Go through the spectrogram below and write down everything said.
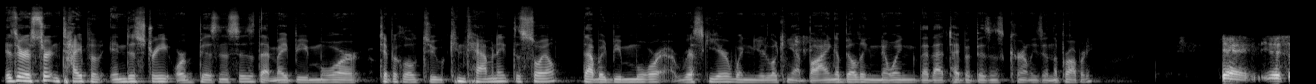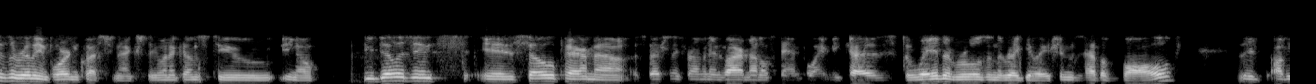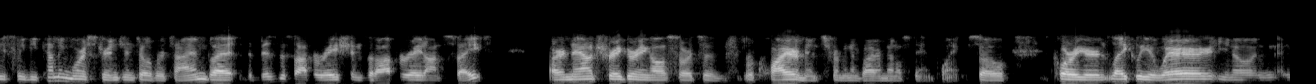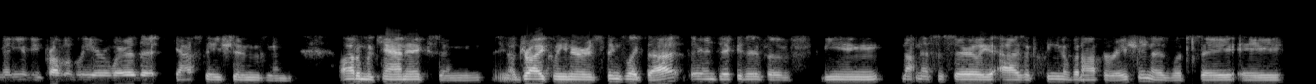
Is there a certain type of industry or businesses that might be more typical to contaminate the soil? That would be more riskier when you're looking at buying a building, knowing that that type of business currently is in the property. Okay, this is a really important question actually. When it comes to you know, due diligence is so paramount, especially from an environmental standpoint, because the way the rules and the regulations have evolved they're obviously becoming more stringent over time, but the business operations that operate on site are now triggering all sorts of requirements from an environmental standpoint. So, Corey, you're likely aware, you know, and, and many of you probably are aware that gas stations and auto mechanics and you know dry cleaners, things like that, they're indicative of being not necessarily as a clean of an operation as let's say a,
